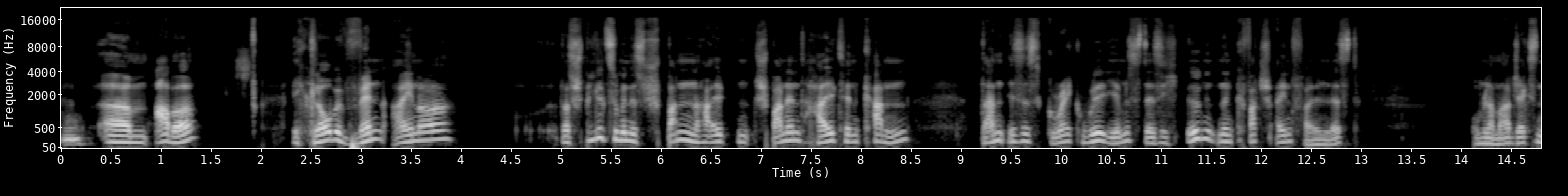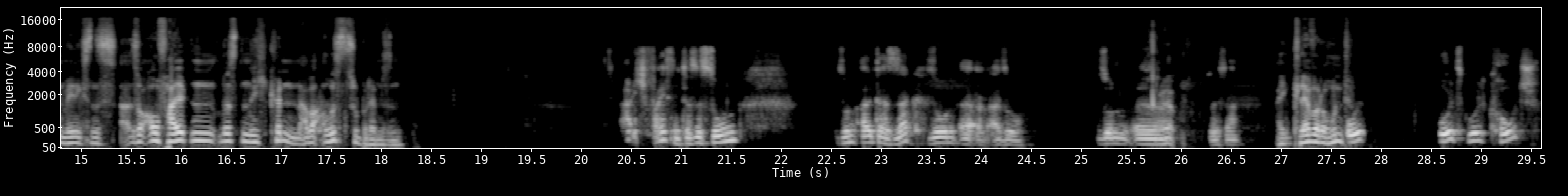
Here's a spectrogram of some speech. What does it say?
Mhm. Ähm, aber ich glaube, wenn einer das Spiel zumindest spannend halten, spannend halten kann, dann ist es Greg Williams, der sich irgendeinen Quatsch einfallen lässt, um Lamar Jackson wenigstens, also aufhalten wirst du nicht können, aber auszubremsen. Ah, ich weiß nicht, das ist so ein, so ein alter Sack, so ein, äh, also so ein, äh, ja. soll ich sagen? Ein cleverer Hund. Old, Oldschool Coach.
